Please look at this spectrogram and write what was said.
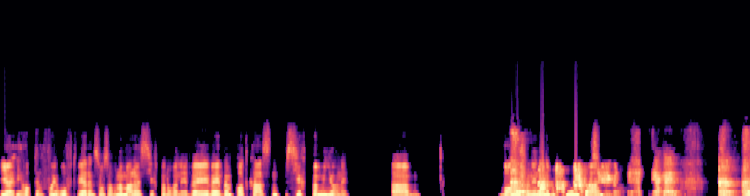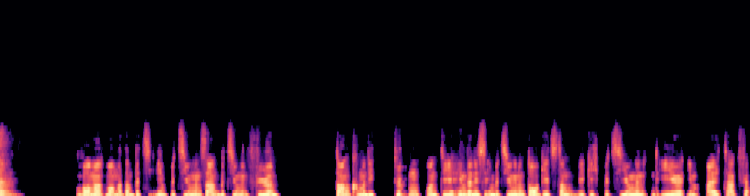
Ja, ich hab den voll oft während so Sachen, normalerweise sieht man aber nicht, weil, weil beim Podcasten sieht man mich auch nicht. Ähm, wenn wir schon in einer Beziehung sind. Sehr geil. wenn wir, wenn wir dann Bezie in Beziehungen sind, Beziehungen führen, dann kommen die Tücken und die Hindernisse in Beziehungen und da geht's dann wirklich Beziehungen und Ehe im Alltag für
